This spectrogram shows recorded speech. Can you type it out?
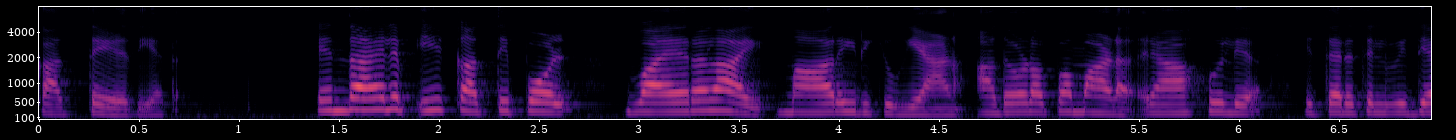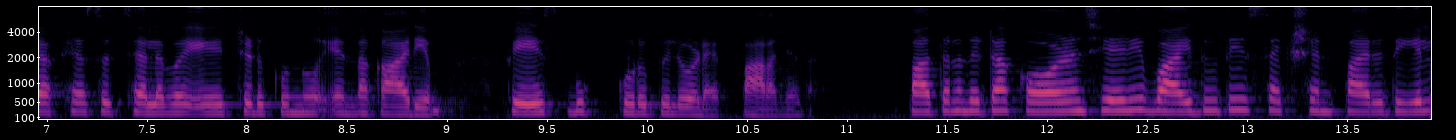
കത്ത് എഴുതിയത് എന്തായാലും ഈ കത്തിപ്പോൾ വൈറലായി മാറിയിരിക്കുകയാണ്. അതോടൊപ്പമാണ് രാഹുൽ ഇത്തരത്തിൽ വിദ്യാഭ്യാസ ചെലവ് ഏറ്റെടുക്കുന്നു എന്ന കാര്യം ഫേസ്ബുക്ക് കുറിപ്പിലൂടെ പറഞ്ഞത്. പത്തനംതിട്ട കോഴഞ്ചേരി വൈദ്യുതി സെക്ഷൻ പരിധിയിൽ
